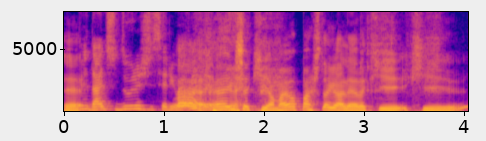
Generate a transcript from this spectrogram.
acontece? Verdades duras de serem ouvidas. É, é isso aqui. A maior parte da galera que, que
